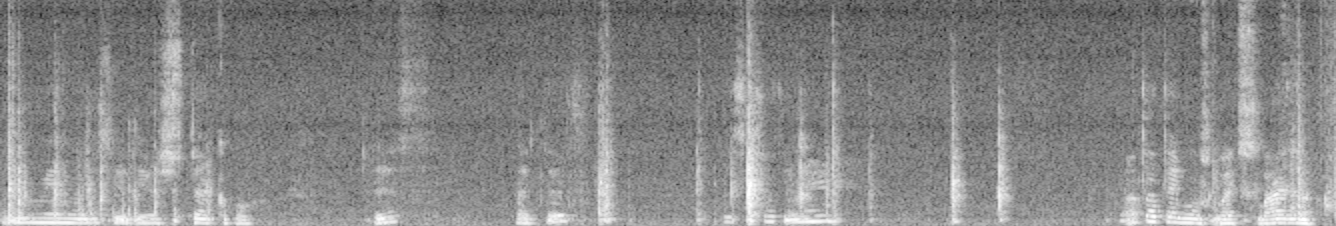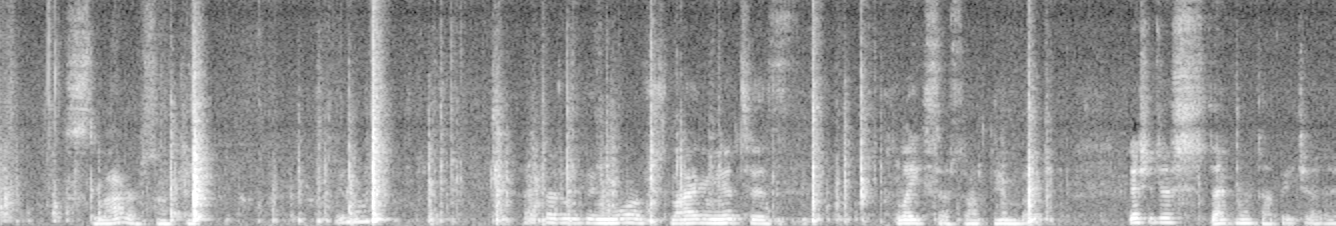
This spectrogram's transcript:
What do you mean when you say they're stackable? This? Like this? This is what you mean? I thought they was like sliding a slot or something. You know? I thought it would be more of sliding into place or something, but they should just stack them on top of each other.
